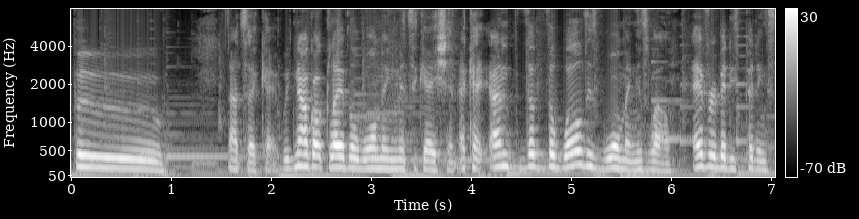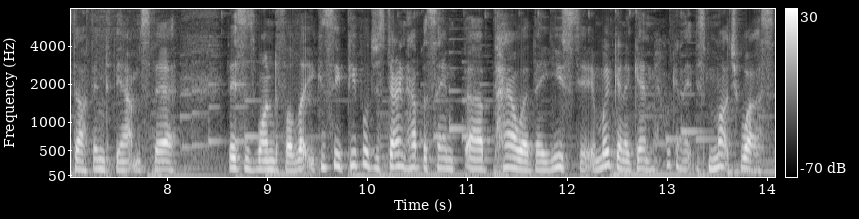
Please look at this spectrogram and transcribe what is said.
Boo. That's okay. We've now got global warming mitigation. Okay, and the, the world is warming as well. Everybody's putting stuff into the atmosphere. This is wonderful. Like you can see, people just don't have the same uh, power they used to, and we're going to get we're going to make this much worse,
